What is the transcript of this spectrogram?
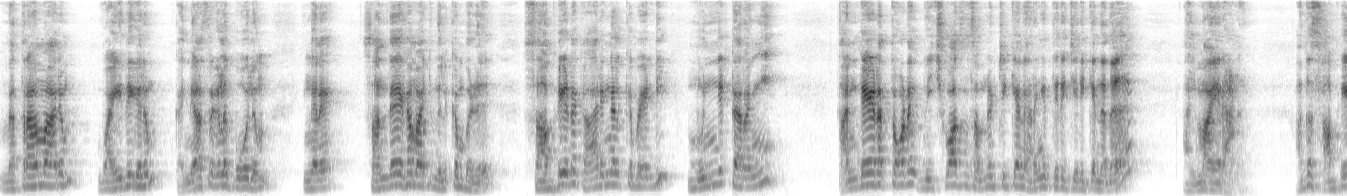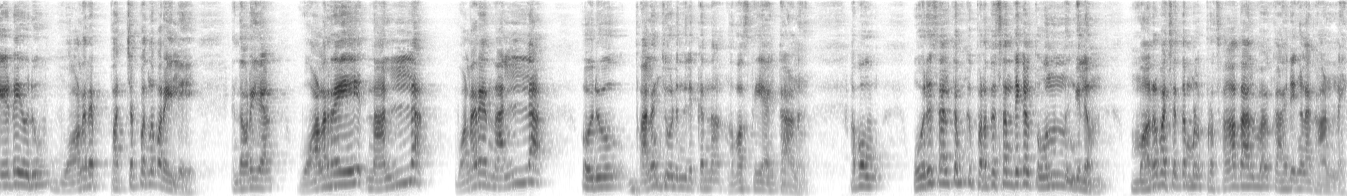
മെത്രാമാരും വൈദികരും കന്യാസ്ത്രീകൾ പോലും ഇങ്ങനെ സന്ദേഹമായിട്ട് നിൽക്കുമ്പോൾ സഭയുടെ കാര്യങ്ങൾക്ക് വേണ്ടി മുന്നിട്ടിറങ്ങി തന്റെ ഇടത്തോടെ വിശ്വാസം സംരക്ഷിക്കാൻ ഇറങ്ങിത്തിരിച്ചിരിക്കുന്നത് അൽമായരാണ്. അത് സഭയുടെ ഒരു വളരെ പച്ചപ്പെന്ന് പറയില്ലേ? എന്താ പറയുക വളരെ നല്ല വളരെ നല്ല ഒരു ഫലം ചൂടി നിൽക്കുന്ന അവസ്ഥയായിട്ടാണ്. അപ്പോൾ ഒരു സ്ഥലത്ത് നമുക്ക് പ്രതിസന്ധികൾ തോന്നുന്നെങ്കിലും മറുവശത്ത് നമ്മൾ പ്രസാദാത്മക കാര്യങ്ങളെ കാണണേ.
